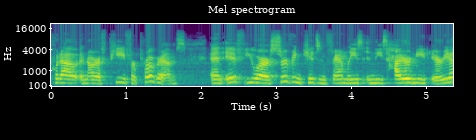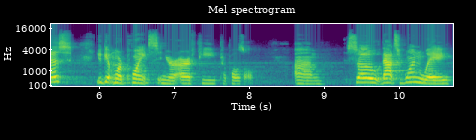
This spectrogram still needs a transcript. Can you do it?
put out an RFP for programs. And if you are serving kids and families in these higher need areas, you get more points in your RFP proposal. Um, so that's one way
